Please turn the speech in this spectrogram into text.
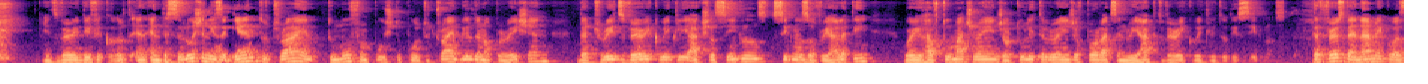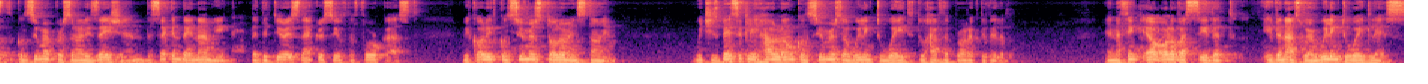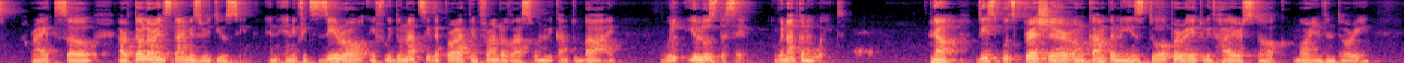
it's very difficult, and and the solution is again to try and to move from push to pull, to try and build an operation that reads very quickly actual signals signals of reality where you have too much range or too little range of products and react very quickly to these signals. The first dynamic was consumer personalization. The second dynamic that deteriorates the accuracy of the forecast, we call it consumers' tolerance time, which is basically how long consumers are willing to wait to have the product available. And I think all of us see that even us, we are willing to wait less, right? So our tolerance time is reducing and, and if it's zero, if we do not see the product in front of us when we come to buy, we'll, you lose the sale. We're not going to wait. Now, this puts pressure on companies to operate with higher stock, more inventory,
